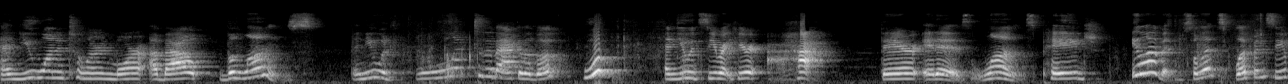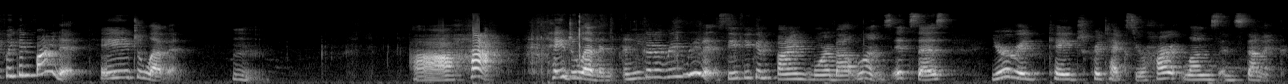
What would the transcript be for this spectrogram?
and you wanted to learn more about the lungs. Then you would flip to the back of the book, whoop, and you would see right here, aha, there it is, lungs, page 11. So let's flip and see if we can find it. Page 11. Hmm. Aha, page 11. And you're going to reread it, see if you can find more about lungs. It says, your rib cage protects your heart, lungs, and stomach.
